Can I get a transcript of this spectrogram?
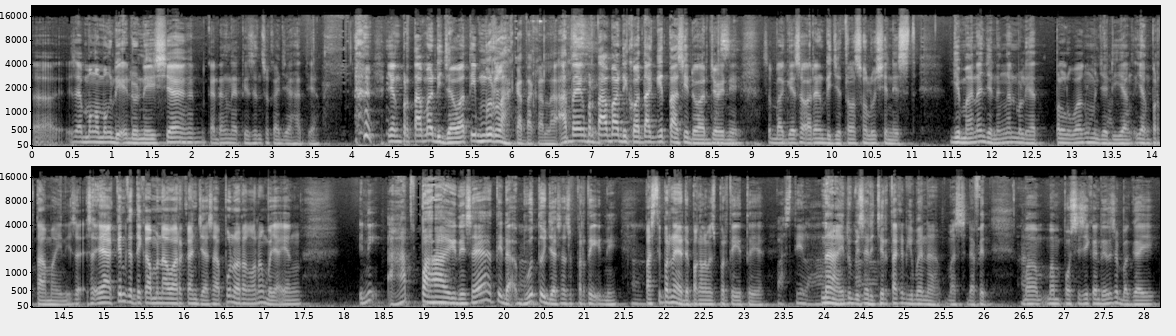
Eh, saya mau ngomong di Indonesia kan kadang netizen suka jahat ya. yang pertama di Jawa Timur lah katakanlah atau yang pertama di kota kita Sidoarjo ini sebagai seorang digital solutionist. Gimana jenengan melihat peluang menjadi yang yang pertama ini? Saya, saya yakin ketika menawarkan jasa pun orang-orang banyak yang ini apa ini saya tidak butuh jasa seperti ini. Pasti pernah ada pengalaman seperti itu ya. pastilah Nah, itu bisa diceritakan gimana Mas David Mem- memposisikan diri sebagai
